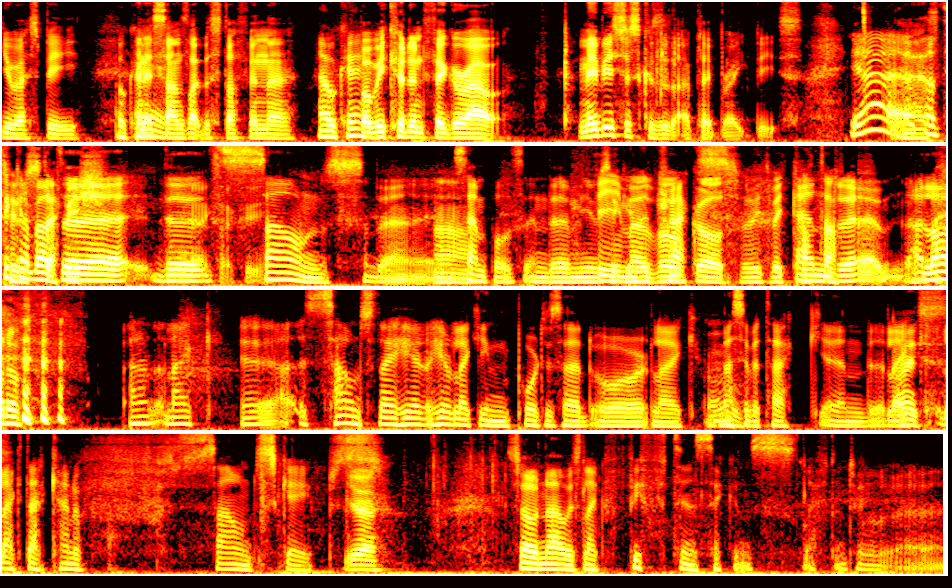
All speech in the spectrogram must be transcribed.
USB, okay. and it sounds like the stuff in there, okay. but we couldn't figure out." Maybe it's just because I play breakbeats. yeah, Yeah, I'm it's thinking too about the the Yeah, exactly. sounds, the Ah. samples in the music, in the vocals with bit cut and up. um, a lot of I don't know, like uh, sounds that I hear here like in Portishead or like Oh. Massive Attack and uh, like Nice. like that kind of soundscapes. Yeah. So now it's like 15 seconds left until. Uh,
